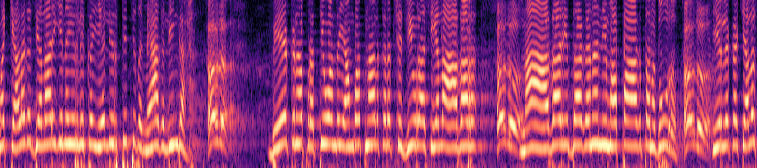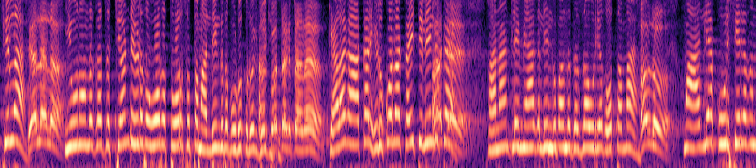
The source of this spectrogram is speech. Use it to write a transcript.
ಮ ಕೆಳಗ ಜಲಾರಿಗಿನ ಇರ್ಲಿಕ್ಕ ಎಲ್ಲಿ ಇರ್ತಿತ್ತಿದ ಮ್ಯಾಗ ಲಿಂಗ? ಹೌದು. ಬೇಕನ ಒಂದು ಎಂಬತ್ನಾಲ್ಕು ಲಕ್ಷ ಜೀವರಾಶಿ ಎಲ್ಲ ಆಧಾರ. ನಾ ಆಧಾರ ಇದ್ದಾಗನ ನಿಮ್ಮ ಅಪ್ಪ ಆಗ್ತಾನ ದೂರ. ಇರ್ಲಿಕ್ಕ ಕೆಲಸ ಇಲ್ಲ. ಇವನೊಂದು ಗಜ ಚೆಂಡ ಹಿಡಿದು ಓದ ತೋರ್ಸುತ್ತಮ್ಮ ಲಿಂಗದ ಬುಡುಕ ಕೆಳಗ ಆಕಾರ ಹಿಡ್ಕೊಲಕ್ ಐತಿ ಲಿಂಗಕ್ಕ. ಅನಾಂಟ್ಲಿ ಮ್ಯಾಗ ಲಿಂಗ ಬಂದು ಗಜ ಉರಿಯೋದು ಹೋತಮ್ಮ. ಹೌದು. ಮಾ ಅಲ್ಲೇ ಕೂರ್ಸೇರಿ ಅದನ್ನ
